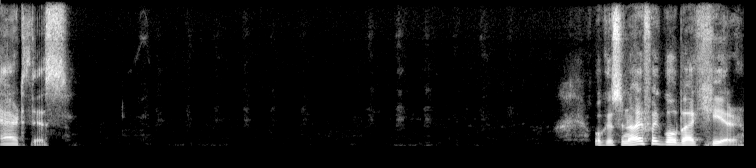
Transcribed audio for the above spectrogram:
at this. Okay, so now if I go back here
